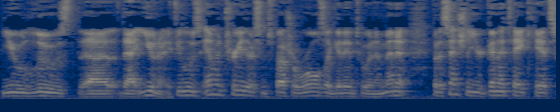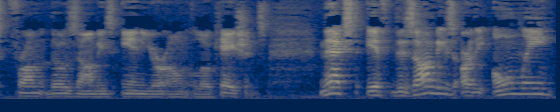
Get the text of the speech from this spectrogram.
you lose uh, that unit. If you lose infantry, there's some special rules I'll get into in a minute, but essentially you're going to take hits from those zombies in your own locations. Next, if the zombies are the only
